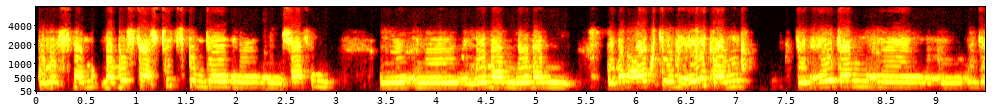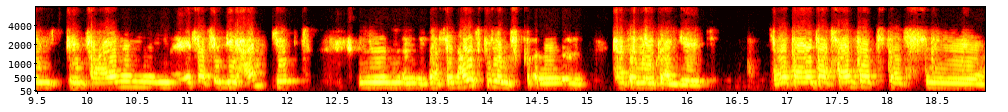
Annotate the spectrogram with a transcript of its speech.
Man muss, man, man muss da Stützpunkte äh, schaffen, äh, äh, wo, man, wo, man, wo man auch den Eltern, den Eltern äh, und den, den Vereinen etwas in die Hand gibt, äh, was den Ausbildungskatalog angeht. Ich habe bei Eintracht Frankfurt das äh,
